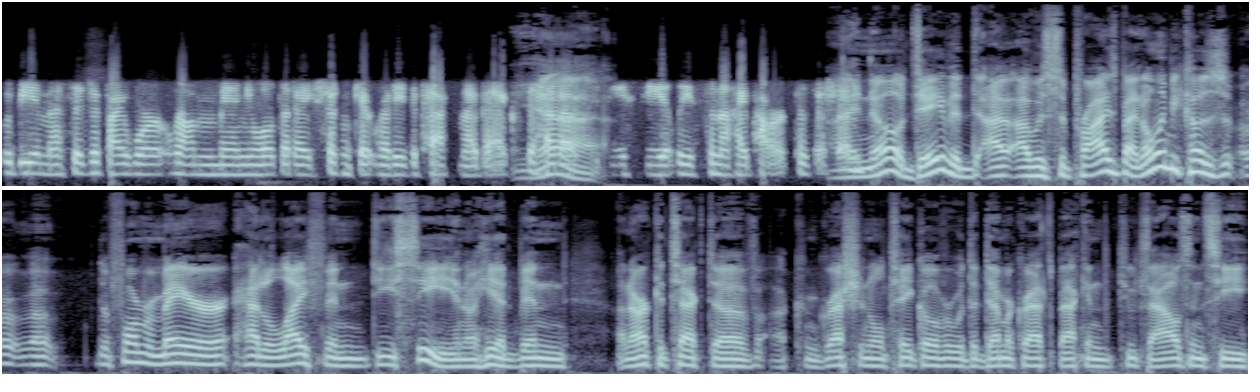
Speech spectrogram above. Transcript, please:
would be a message if I were Rahm Emanuel that I shouldn't get ready to pack my bags to yeah. head out to D.C. at least in a high-powered position. I know, David. I, I was surprised by it only because uh, uh the former mayor had a life in D.C. You know, he had been an architect of a congressional takeover with the Democrats back in the 2000s. He,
